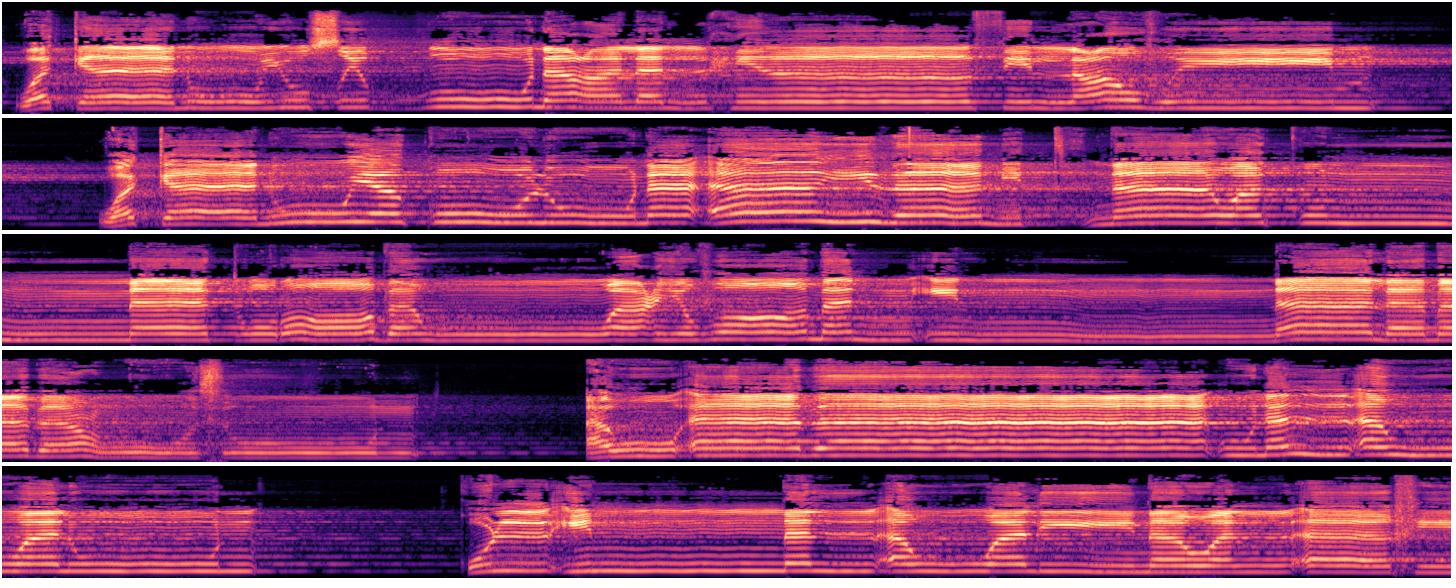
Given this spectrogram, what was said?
وكانوا يصرون على الحنث العظيم. وكانوا يقولون أإذا متنا وكنا ترابا وعظاما إنا لمبعوثون أو آباؤنا الأولون قل إن الأولين والآخرين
